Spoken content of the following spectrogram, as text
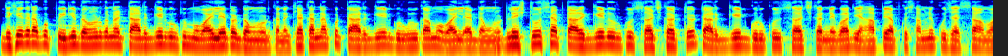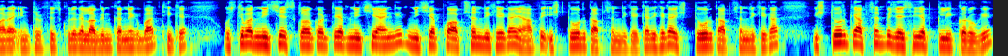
देखिए, अगर आपको पीडीएफ डाउनलोड करना है, target Gurukul mobile app download करना क्या करना आपको? टारगेट गुरुकुल का mobile app download. Play store से आप टारगेट गुरुकुल सर्च करते हो, टारगेट गुरुकुल सर्च करने के बाद यहाँ पे आपके सामने कुछ ऐसा हमारा इंटरफेस खुलेगा लॉगिन करने के बाद, ठीक है? उसके बाद नीचे स्क्रॉल करते हैं आप नीचे आएँगे, नीचे आपको ऑप्शन दिखेगा, यहाँ पे स्टोर का ऑप्शन दिखेगा। क्या दिखेगा? स्टोर का ऑप्शन दिखेगा। स्टोर के ऑप्शन पर जैसे ही आप क्लिक करोगे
